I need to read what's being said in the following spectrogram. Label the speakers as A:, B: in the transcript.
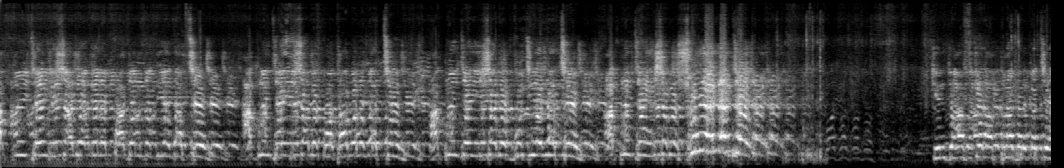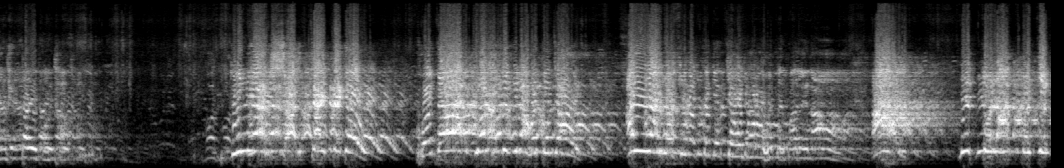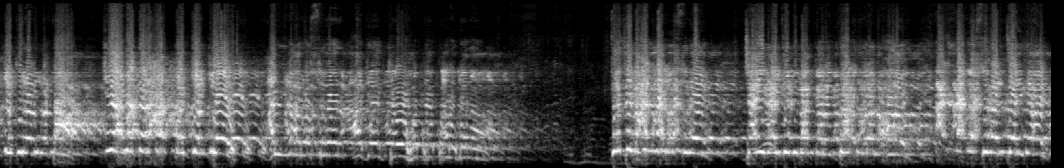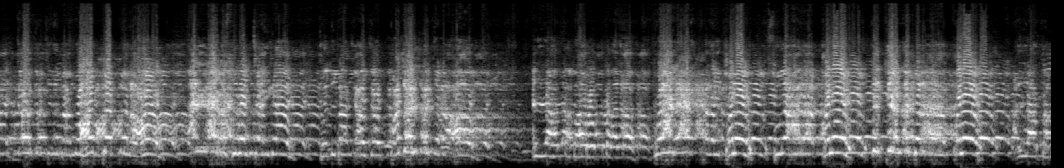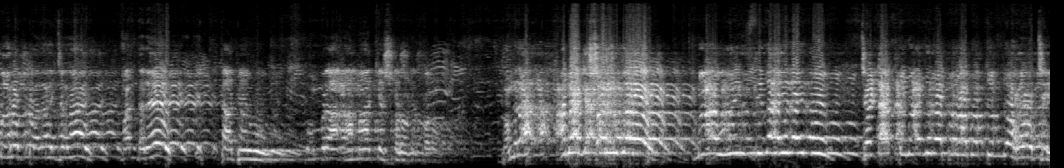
A: আপনি যে হিসাবে এখানে প্রাধান্য দিয়ে যাচ্ছেন, আপনি যে হিসাবে কথা বলে যাচ্ছেন, আপনি যে হিসাবে বুঝিয়ে যাচ্ছেন, আপনি যে হিসাবে শুনিয়ে যাচ্ছেন। কিন্তু আজকের আপনাদের কাছে একটাই কথা, দুনিয়ার সবচাই থেকে খোদার গোড়া যদি হতে চায় আল্লাহ রসুলের থেকে কেউ বড় হতে পারে না। আর মৃত্যুর আগ পর্যন্ত দূরের কথা কি আমাদের আগ পর্যন্ত আল্লাহ রসুলের আগে কেউ হতে পারবে না। যদি আল্লাহ রসুলের জায়গায় যদি বা কারও দাঁড় করানো হয়, আল্লাহ রসুলের জায়গায় কাউকে যদি বা মহব্বত করা হয়, আল্লাহ রসুলের জায়গায় যদি বা কাউকে বাজার করতে হয়, আল্লাহ তাবারক তাআলা কোরআন আয়াত খোলো, সূরা আরাফ খোলো তৃতীয় আল্লাহ তাবারক তাআলা জানায়, বান্দারে, ইত্তাবিউ, তোমরা আমাকে স্মরণ করো। তোমরা আমাকে স্মরণ করো। মা উনজিলা ইলাইকুম যেটা তোমাদের উপর অবতীর্ণ হয়েছে।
